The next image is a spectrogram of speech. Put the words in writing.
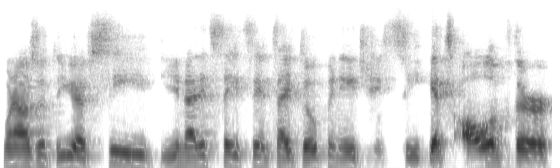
When I was with the UFC, the United States Anti-Doping Agency gets all of their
